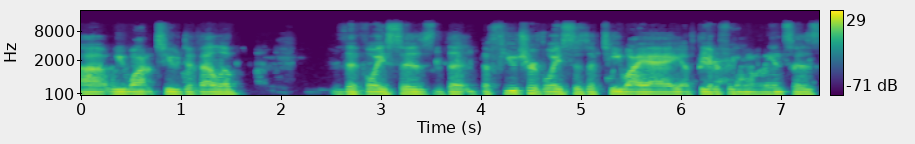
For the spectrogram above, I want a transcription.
Uh, we want to develop the voices, the the future voices of TYA of Theater for Young Audiences.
